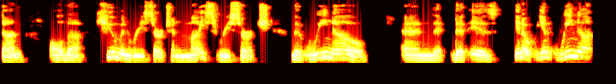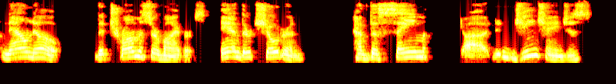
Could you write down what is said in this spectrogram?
done, all the human research and mice research that we know and that, that is, you know, you we know, now know that trauma survivors and their children have the same uh, gene changes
